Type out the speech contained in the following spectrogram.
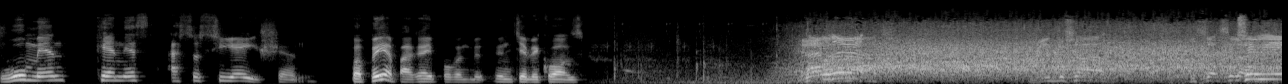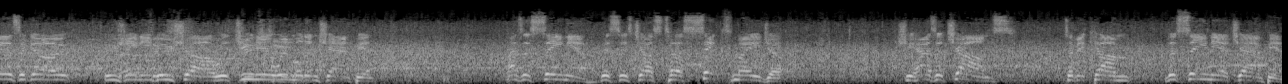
Women Tennis Association. Pas pire, pareil, pour une, une Québécoise. Two years ago, Eugenie Bouchard was junior Wimbledon champion. As a senior, this is just her sixth major. She has a chance to become the senior champion.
